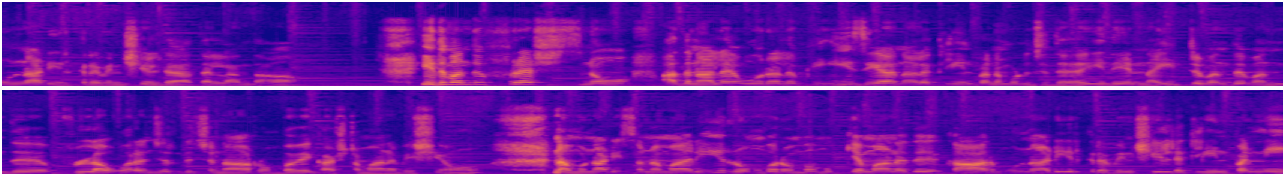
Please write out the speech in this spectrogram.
முன்னாடி இருக்கிற விண்ட்ஷீல்டு அதெல்லாம் தான். இது வந்து ஃப்ரெஷ் ஸ்னோ அதனால ஓரளவுக்கு ஈஸியாக என்னால் க்ளீன் பண்ண முடிஞ்சுது. இதே நைட்டு வந்து வந்து ஃபுல்லாக உறைஞ்சிருந்துச்சுன்னா ரொம்பவே கஷ்டமான விஷயம். நான் முன்னாடி சொன்ன மாதிரி ரொம்ப ரொம்ப முக்கியமானது கார் முன்னாடி இருக்கிற விண்ட்ஷீல்டை க்ளீன் பண்ணி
